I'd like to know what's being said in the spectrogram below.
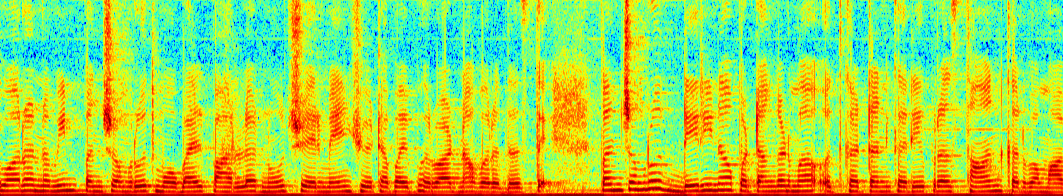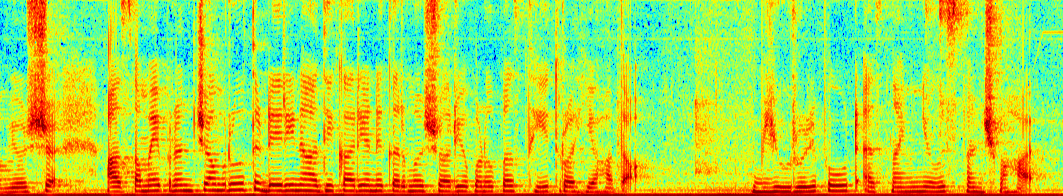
દ્વારા નવીન પંચમૃત મોબાઈલ પાર્લરનું ચેરમેન જેઠાભાઈ ભરવાડના વરદસ્તે પંચમૃત ડેરીના પટાંગણમાં ઉદ્ઘાટન કરી પ્રસ્થાન કરવામાં આવ્યું છે. આ સમયે પંચમૃત ડેરીના અધિકારી અને કર્મચારીઓ પણ ઉપસ્થિત રહ્યા હતા. Bureau report S news Panchmahal.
